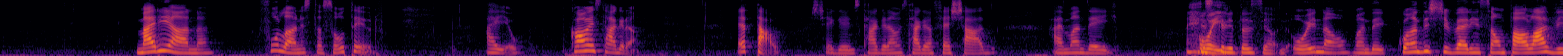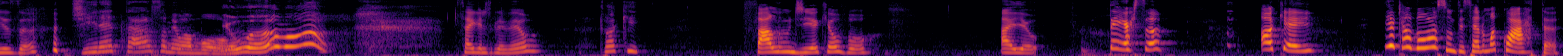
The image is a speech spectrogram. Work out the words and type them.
Mariana, fulano está solteiro. Aí eu, qual é o Instagram? É tal. Cheguei no Instagram, o Instagram fechado. Aí mandei. Oi. Escrito assim, ó. Oi não. Mandei, quando estiver em São Paulo, avisa. Diretaça, meu amor. Eu amo! Sabe o que ele escreveu? Tô aqui. Fala um dia que eu vou. Aí eu, terça. Ok. E acabou o assunto. Isso era uma quarta.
